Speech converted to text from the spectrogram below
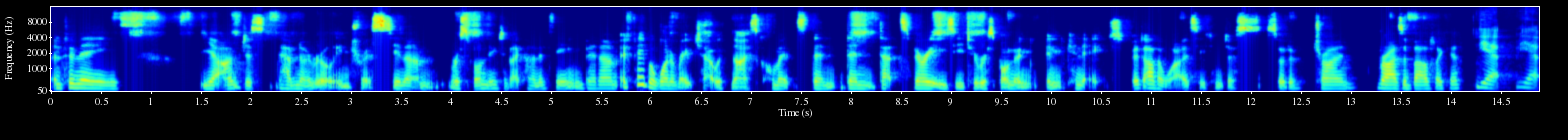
And for me, yeah, I just have no real interest in um, responding to that kind of thing. But um, if people want to reach out with nice comments, then then that's very easy to respond and, and connect. But otherwise, you can just sort of try and rise above, I guess. Yeah, yeah.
